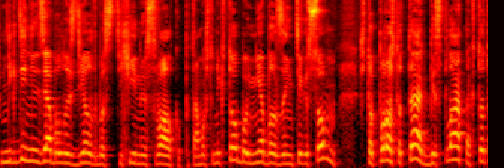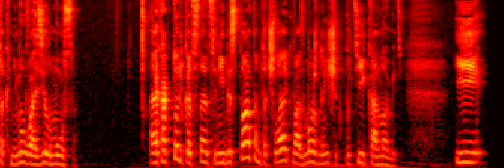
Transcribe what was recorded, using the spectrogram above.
нигде нельзя было сделать бы стихийную свалку, потому что никто бы не был заинтересован, что просто так, бесплатно, кто-то к нему возил мусор. А как только это становится не бесплатным, то человек, возможно, ищет пути экономить. И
